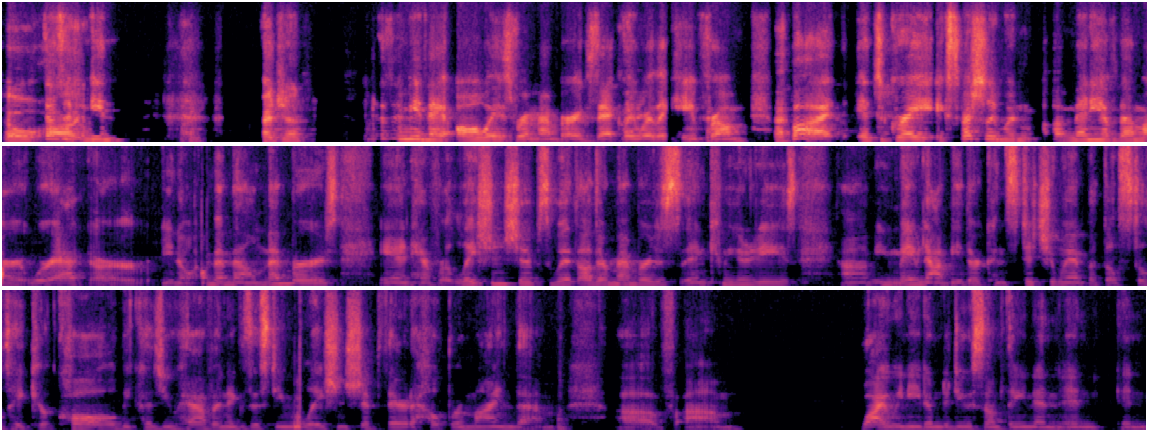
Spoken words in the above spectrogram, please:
So, doesn't uh, mean. Hi, Jen doesn't mean they always remember exactly where they came from, but it's great, especially when uh, many of them are were at are you know MML members and have relationships with other members and communities. Um, you may not be their constituent, but they'll still take your call because you have an existing relationship there to help remind them of um, why we need them to do something and, and, and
